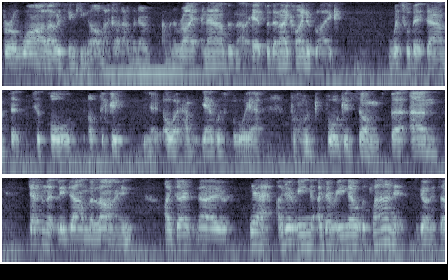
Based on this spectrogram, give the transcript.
for a while, I was thinking, oh my god, I'm gonna I'm gonna write an album out here. But then I kind of like whittled it down to, to four of the good, you know, oh, yeah, it was four, yeah, four, four good songs. But um, definitely down the line, I don't know. Yeah, I don't really, I don't really know what the plan is to be honest. I,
